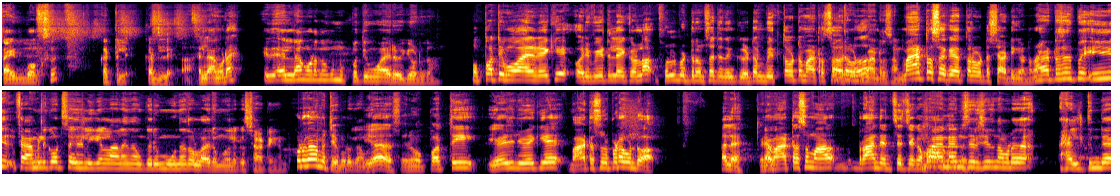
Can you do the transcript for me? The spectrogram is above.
side box കട്ടിൽ കട്ടിൽ എല്ലാം കൂടെ? ഇത് എല്ലാം കൂടെ നമുക്ക് മുപ്പത്തി മൂവായിരം രൂപയ്ക്ക് കൊടുക്കാം. മുപ്പത്തി മൂവായിരം രൂപയ്ക്ക് ഒരു വീട്ടിലേക്കുള്ള ഫുൾ ബെഡ്റൂം സെറ്റ് നിങ്ങൾക്ക് കിട്ടും. വിത്തൗട്ട് മാട്രസ് മാട്രസ് ഒക്കെ എത്ര തൊട്ട് സ്റ്റാർട്ടിംഗ് ഉണ്ട് മാട്രസ് ഇപ്പോൾ ഈ ഫാമിലി കോട്ട് സൈസിലേക്കുള്ളതാണെങ്കിൽ നമുക്കൊരു മൂന്ന് തൊള്ളായിരം മുതലൊക്കെ സ്റ്റാർട്ടിംഗ് ഉണ്ട്. കൊടുക്കാൻ പറ്റും. കൊടുക്കാം യെസ് ഒരു മുപ്പത്തി ഏഴ് രൂപയ്ക്ക് മാട്രസ് ഉൾപ്പെടെ കൊണ്ടുപോകാം അല്ലേ? പിന്നെ മാട്രസ് ബ്രാൻഡ് അനുസരിച്ചൊക്കെ ബ്രാൻഡ് അനുസരിച്ച് നമ്മുടെ ഹെൽത്തിന്റെ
